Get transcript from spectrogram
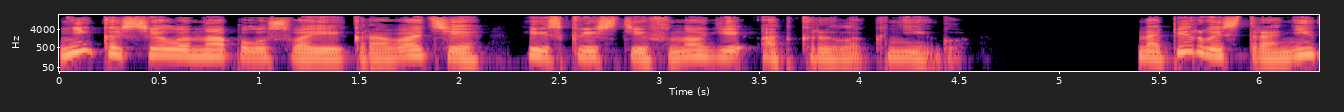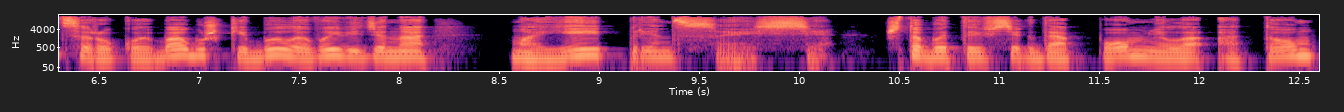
Ника села на полу своей кровати и, скрестив ноги, открыла книгу. На первой странице рукой бабушки было выведено «Моей принцессе», чтобы ты всегда помнила о том,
